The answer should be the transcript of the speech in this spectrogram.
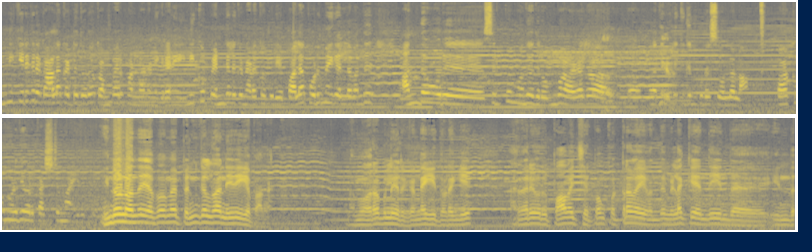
இன்னைக்கு இருக்கிற காலகட்டத்தோட கம்பேர் பண்ணலாம்னு நினைக்கிறேன். இன்னைக்கும் பெண்களுக்கு நடக்கக்கூடிய பல கொடுமைகள்ல வந்து அந்த ஒரு சிற்பம் வந்து அது ரொம்ப அழகா பிரதிபலிக்குதுன்னு கூட சொல்லலாம். பார்க்கும் பொழுதே ஒரு கஷ்டமா இருக்கு. இன்னொன்று வந்து எப்போவுமே பெண்கள் தான் நீதி கேட்பாங்க. நம்ம மரபில் இருக்கு அன்னைக்கு தொடங்கி அது மாதிரி ஒரு பாவை சிற்பம் குற்றவை வந்து விளக்கேந்தி இந்த இந்த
